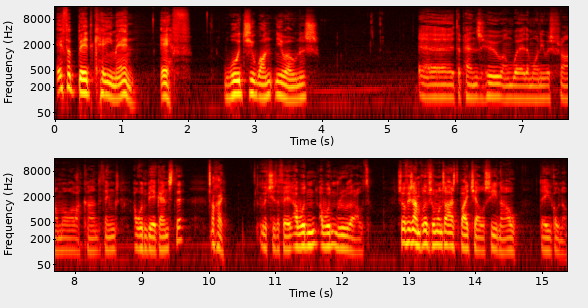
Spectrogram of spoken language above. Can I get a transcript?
if a bid came in, if, would you want new owners? Uh, it depends who and where the money was from, all that kind of things. I wouldn't be against it, Okay. which is the fair. I wouldn't. I wouldn't rule that out. So, for example, if someone's asked to buy Chelsea now, they go no.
